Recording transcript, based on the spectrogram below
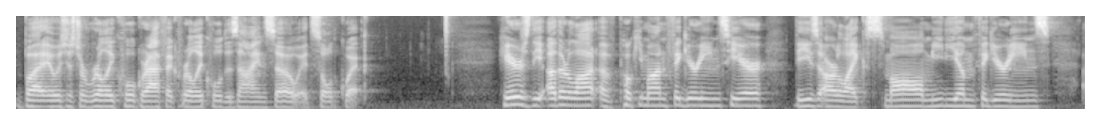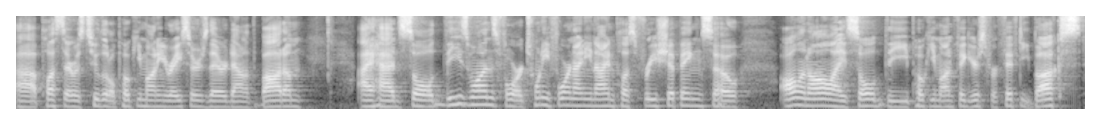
but it was just a really cool graphic, really cool design, so it sold quick. Here's the other lot of Pokemon figurines here. These are like small, medium figurines. Uh, plus there was two little Pokemon erasers there down at the bottom. I had sold these ones for $24.99 plus free shipping. So all in all, I sold the Pokemon figures for 50 bucks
